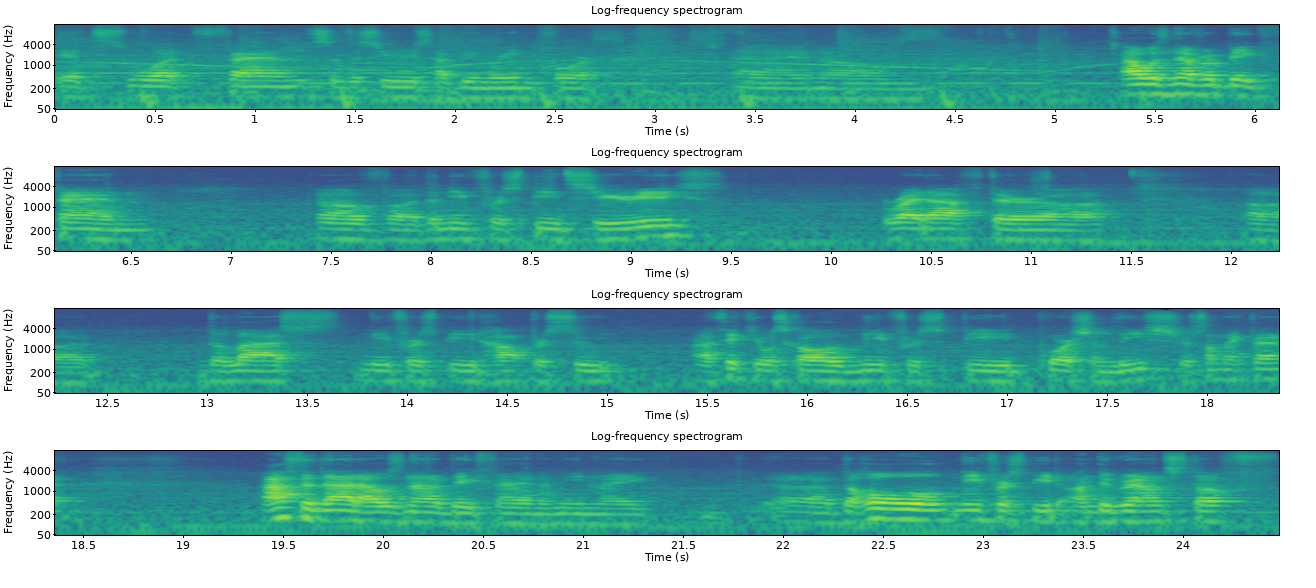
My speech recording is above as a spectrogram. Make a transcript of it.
It's what fans of the series have been waiting for, and um, I was never a big fan of uh, the Need for Speed series. Right after uh, uh, the last Need for Speed Hot Pursuit, I think it was called Need for Speed Porsche Unleashed or something like that. After that, I was not a big fan. I mean, like uh, the whole Need for Speed Underground stuff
